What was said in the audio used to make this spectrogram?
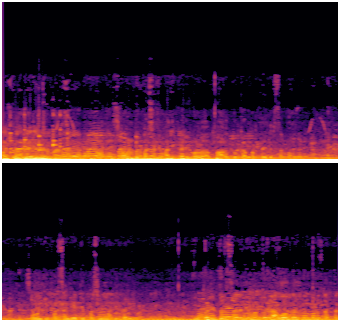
ಪಕ್ಷದಲ್ಲಿ ಸೆವೆಂಟಿ ಪರ್ಸೆಂಟ್ ಭಾಳ ದುಃಖ ಪಡ್ತಾ ಇದ್ರು ಸರ್ ಹೊರಗಡೆ. ಸೆವೆಂಟಿ ಪರ್ಸೆಂಟ್ ಏಯ್ಟಿ ಪರ್ಸೆಂಟ್ ನಿಮ್ಮ ಅಧಿಕಾರಿಗಳು ಇಂಥವ್ರು ಇದ್ರು ಸರ್ ನಿಮ್ಮಂಥವ್ರು ಅವಾಗ ಬರುತ್ತೆ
